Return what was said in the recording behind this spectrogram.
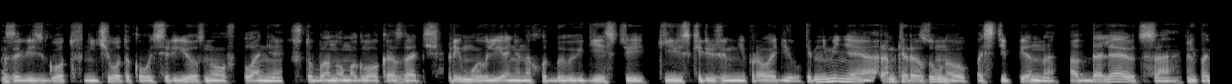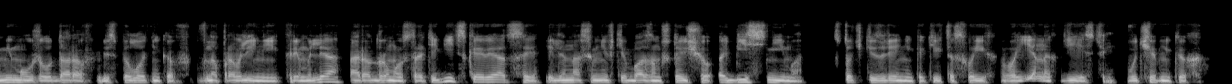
за весь год ничего такого серьезного в плане, чтобы оно могло оказать прямое влияние на ход боевых действий, киевский режим не проводил. Тем не менее, рамки разумного постепенно отдаляются. И помимо уже ударов беспилотников в направлении Кремля, аэродромов стратегической авиации или нашим нефтебазам, что еще объяснимо с точки зрения каких-то своих военных действий. В учебниках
